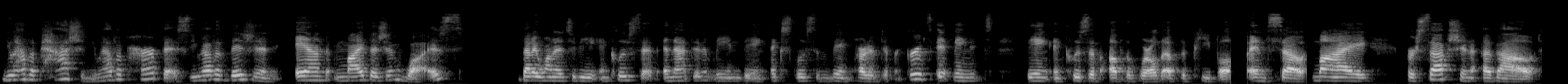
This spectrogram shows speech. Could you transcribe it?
you have a passion, you have a purpose, you have a vision. And my vision was that I wanted to be inclusive. And that didn't mean being exclusive, being part of different groups. It means being inclusive of the world, of the people. And so my perception about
